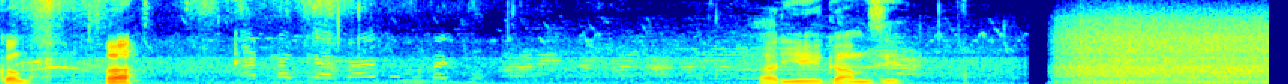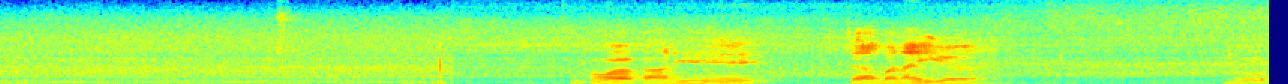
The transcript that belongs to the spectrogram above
કંક, હા? હારી એ ગામ છે. થોડા કાઢીએ ચા બનાવીએ જુઓ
